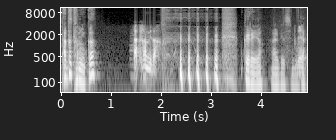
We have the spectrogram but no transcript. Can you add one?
따뜻합니까? 따뜻합니다. 그래요. 알겠습니다. 네.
